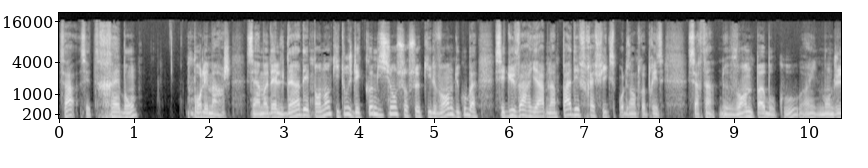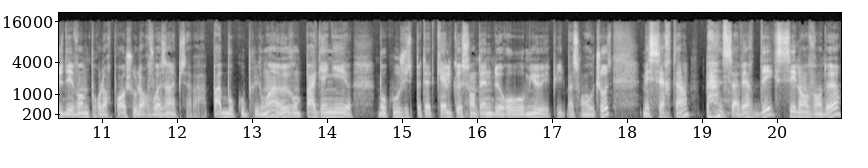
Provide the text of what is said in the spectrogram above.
Ça, c'est très bon pour les marges. C'est un modèle d'indépendant qui touche des commissions sur ce qu'ils vendent. Du coup, bah, c'est du variable, hein, pas des frais fixes pour les entreprises. Certains ne vendent pas beaucoup, hein, ils montent juste des ventes pour leurs proches ou leurs voisins, et puis ça va pas beaucoup plus loin. Eux vont pas gagner euh, beaucoup, juste peut-être quelques centaines d'euros au mieux, et puis ils passeront à autre chose. Mais certains bah, s'avèrent d'excellents vendeurs,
